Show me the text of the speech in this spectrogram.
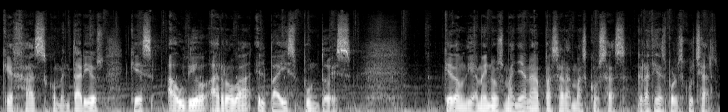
quejas, comentarios, que es audio.elpaís.es. Queda un día menos, mañana pasarán más cosas. Gracias por escuchar.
